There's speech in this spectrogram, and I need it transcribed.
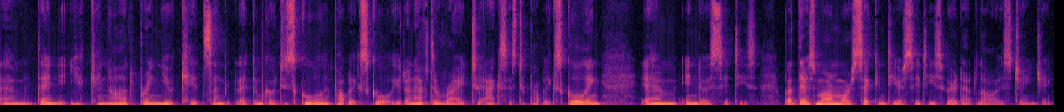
um, then you cannot bring your kids and let them go to school in public school. You don't have the right to access to public schooling um, in those cities. But there's more and more second-tier cities where that law is changing.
